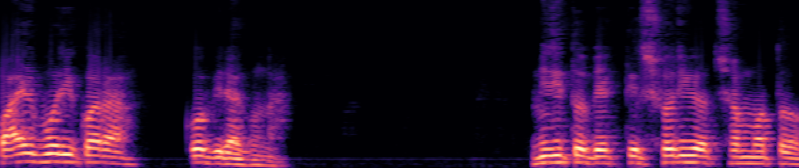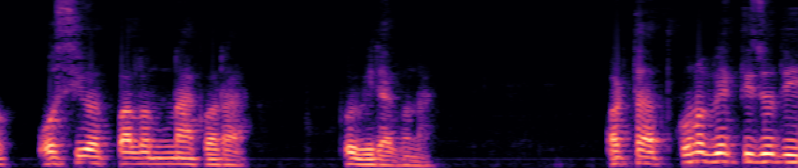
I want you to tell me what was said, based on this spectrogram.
পায়বরি করা কবিরা গুণা। মৃত ব্যক্তির শরীয়ত সম্মত ওসিয়ত পালন না করা কবিরা গুণা। অর্থাৎ কোনো ব্যক্তি যদি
